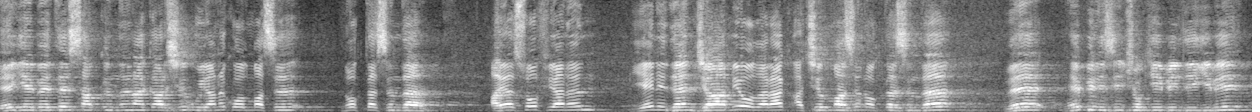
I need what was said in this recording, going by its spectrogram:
LGBT sapkınlığına karşı uyanık olması noktasında, Ayasofya'nın yeniden cami olarak açılması noktasında ve hepinizin çok iyi bildiği gibi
